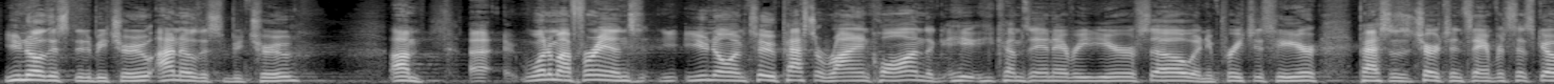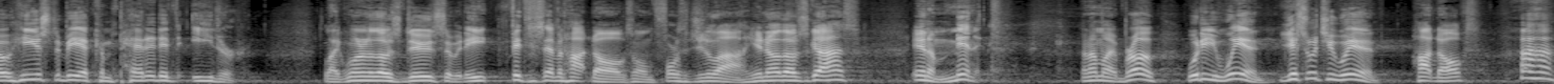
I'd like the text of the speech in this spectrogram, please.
You know this to be true. I know this to be true. Um, uh, one of my friends, you know him too, Pastor Ryan Kwan. The, he, he comes in every year or so and he preaches here, pastors a church in San Francisco. He used to be a competitive eater, like one of those dudes that would eat 57 hot dogs on 4th of July. You know those guys? In a minute. And I'm like, bro, what do you win? Guess what you win? Hot dogs.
